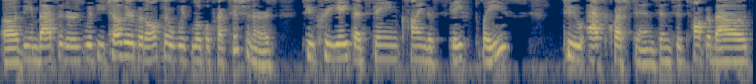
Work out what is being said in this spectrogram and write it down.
uh, the ambassadors with each other, but also with local practitioners to create that same kind of safe place to ask questions and to talk about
